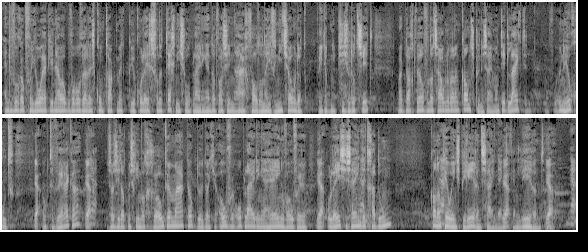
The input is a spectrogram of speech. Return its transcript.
En toen vroeg ik ook van, joh, heb je nou ook bijvoorbeeld wel eens contact met je collega's van de technische opleidingen? En dat was in haar geval dan even niet zo. En dat ik weet ook niet precies hoe dat zit. Maar ik dacht wel van, dat zou ook nog wel een kans kunnen zijn. Want dit lijkt voor hun heel goed Ja. ook te werken. Ja. Dus als je dat misschien wat groter maakt ook, doordat je over opleidingen heen of over Ja. colleges heen Ja. dit gaat doen, kan ook Ja. heel inspirerend zijn, denk Ja. ik, en lerend. Ja. Ja,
